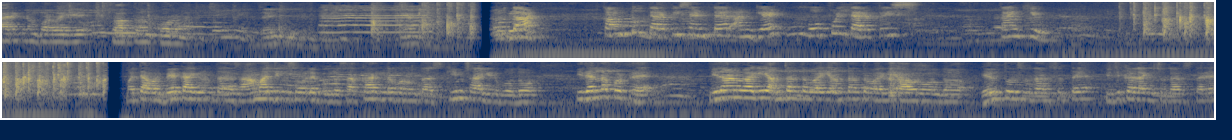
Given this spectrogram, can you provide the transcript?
ಕಾರ್ಯಕ್ರಮ ಪರವಾಗಿ ಸ್ವಾಗತ ಕೋರೋಣ. Come to therapy center and get hopeful therapist thank therapists. ಮತ್ತೆ ಅವ್ರಿಗೆ ಬೇಕಾಗಿರುವಂತಹ ಸಾಮಾಜಿಕ ಸೌಲಭ್ಯಗಳು, ಸರ್ಕಾರದಿಂದ ಬರುವಂತಹ ಸ್ಕೀಮ್ಸ್ ಆಗಿರ್ಬೋದು, ಇದೆಲ್ಲ ಕೊಟ್ರೆ ನಿಧಾನವಾಗಿ ಹಂತ ಹಂತವಾಗಿ ಹಂತ ಹಂತವಾಗಿ ಅವರು ಒಂದು ಹೆಲ್ತ್ ಸುಧಾರಿಸುತ್ತೆ ಫಿಸಿಕಲ್ ಆಗಿ ಸುಧಾರಿಸ್ತಾರೆ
